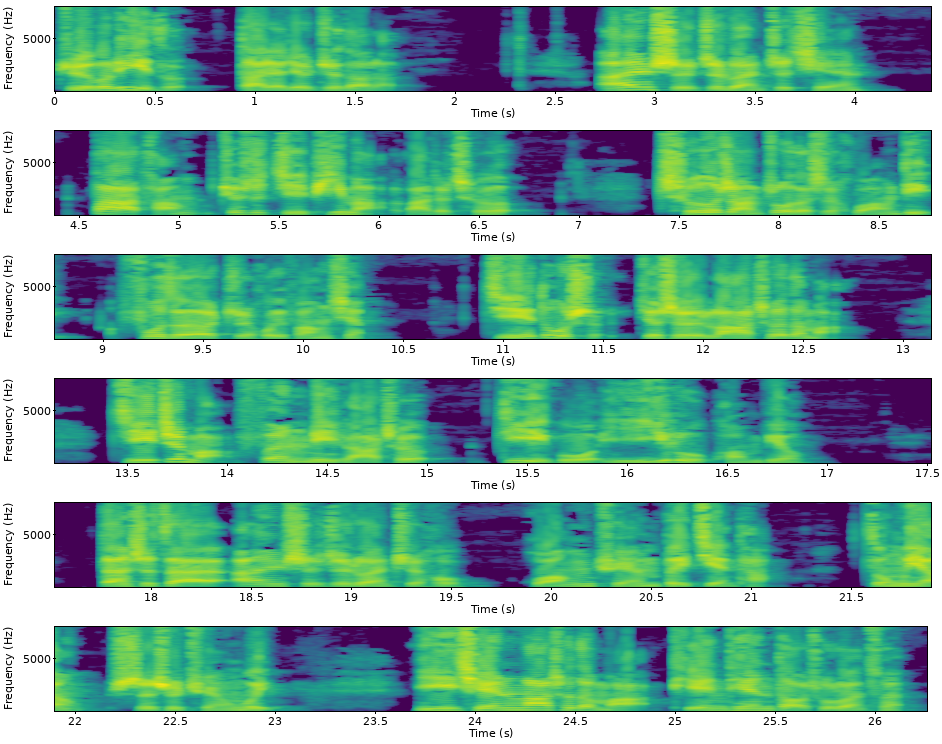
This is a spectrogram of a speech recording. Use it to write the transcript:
举个例子。大家就知道了，安史之乱之前，大唐就是几匹马拉着车，车上坐的是皇帝，负责指挥方向；节度使就是拉车的马，几只马奋力拉车，帝国一路狂飙。但是在安史之乱之后，皇权被践踏，中央失去权威，以前拉车的马天天到处乱窜，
